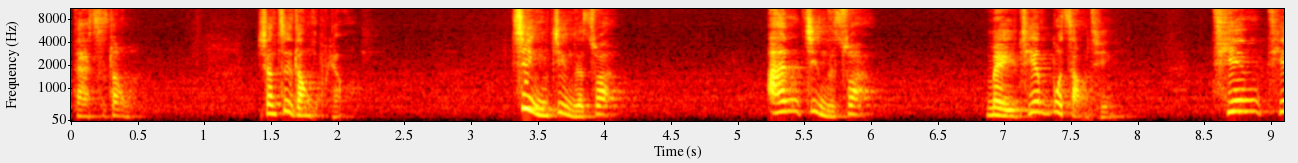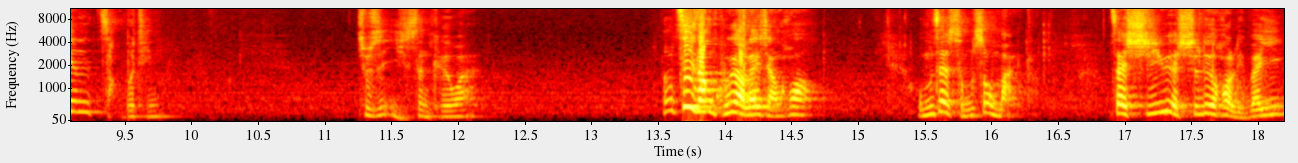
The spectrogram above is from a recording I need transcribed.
大家知道吗？像这张股票，静静的赚，安静的赚，每天不涨停，天天涨不停，就是以盛 KY。那么这张股票来讲的话，我们在什么时候买的？在十一月十六号礼拜一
